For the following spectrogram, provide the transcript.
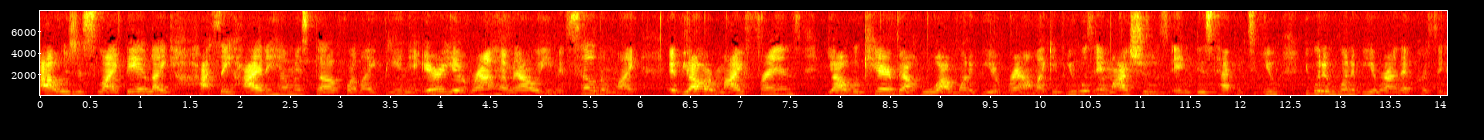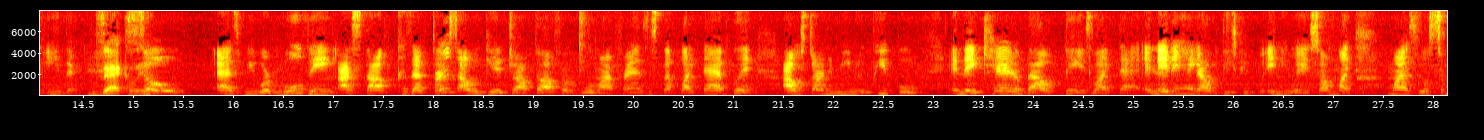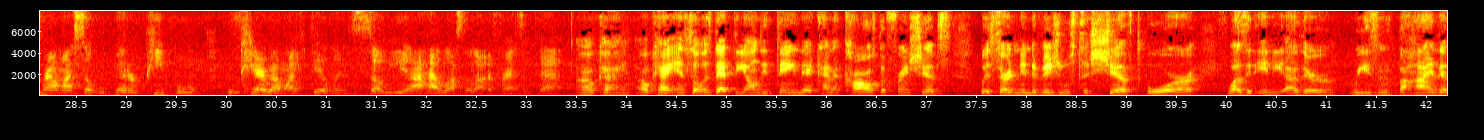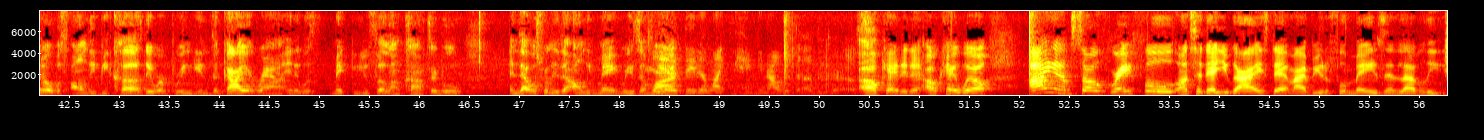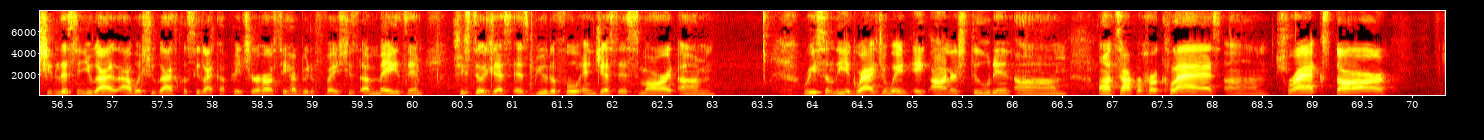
I was just like they like say hi to him and stuff or like be in the area around him. And I would even tell them like if y'all are my friends y'all would care about who I want to be around. Like if you was in my shoes and this happened to you you wouldn't want to be around that person either. Exactly. So as we were moving, I stopped because at first I would get dropped off with my friends and stuff like that. But I was starting to meet new people, and they cared about things like that, and they didn't hang out with these people anyway. So I'm like, might as well surround myself with better people who care about my feelings. So yeah, I had lost a lot of friends with that. Okay, okay, and so is that the only thing that kind of caused the friendships with certain individuals to shift, or was it any other reasons behind that or was only because they were bringing the guy around and it was making you feel uncomfortable? And that was really the only main reason why. Yeah, they didn't like me hanging out with the other girls. Okay, they didn't. Okay, well, I am so grateful on today, you guys, that my beautiful, amazing, lovely. She listen, you guys. I wish you guys could see like a picture of her, see her beautiful face. She's amazing. She's still just as beautiful and just as smart. Um, recently a graduating a honor student um, on top of her class um, track star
